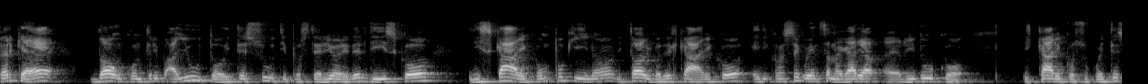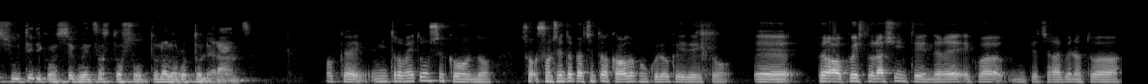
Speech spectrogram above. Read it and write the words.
perché do un contribu- aiuto i tessuti posteriori del disco, li scarico un pochino, li tolgo del carico e di conseguenza magari eh, riduco il carico su quei tessuti e di conseguenza sto sotto la loro tolleranza. Ok, mi intrometto un secondo, so, sono 100% d'accordo con quello che hai detto, eh, però questo lascia intendere, e qua mi piacerebbe una tua,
